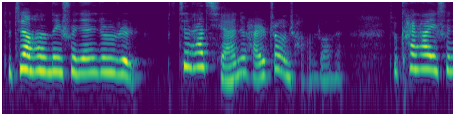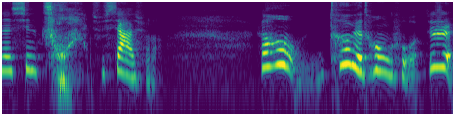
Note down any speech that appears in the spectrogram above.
就见到他的那一瞬间，就是见他前就还是正常的状态，就看他一瞬间心歘就下去了，然后特别痛苦，就是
